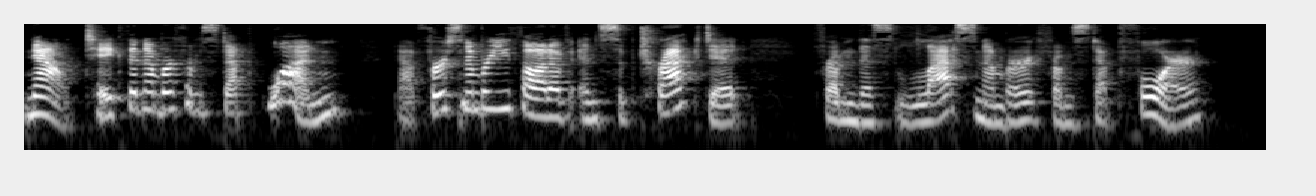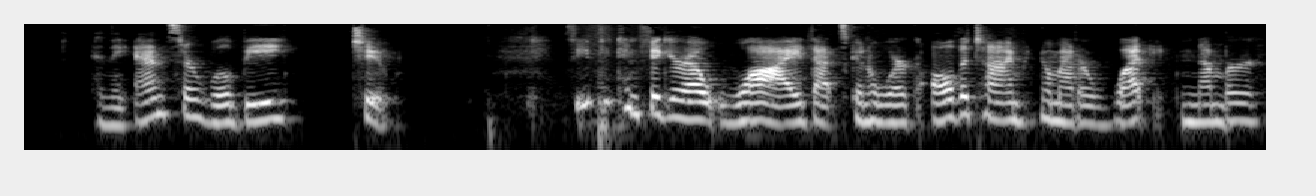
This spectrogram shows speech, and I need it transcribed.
now take the number from step 1 that first number you thought of and subtract it from this last number from step four, and the answer will be two. See if you can figure out why that's going to work all the time, no matter what number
